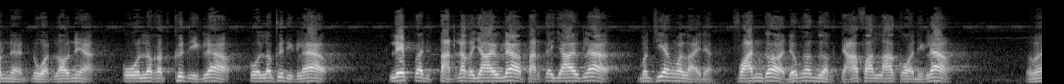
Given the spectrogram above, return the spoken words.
นเนี่ยหนวดเราเนี่ยโกนแล้วก็ขึ้นอีกแล้ว โกนแล้วขึ้นอีกแล้ว เล็บก็ตัดแล้วก็ยาวอีกแล้ว ตัดก็ยาวอีกแล้ว มันเที่ยงเมื่อไหร่เนี่ยฟันก็เดี๋ยวก็เหงือกจ๋าฟันลาก่อนอีกแล้วใช่ไหม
